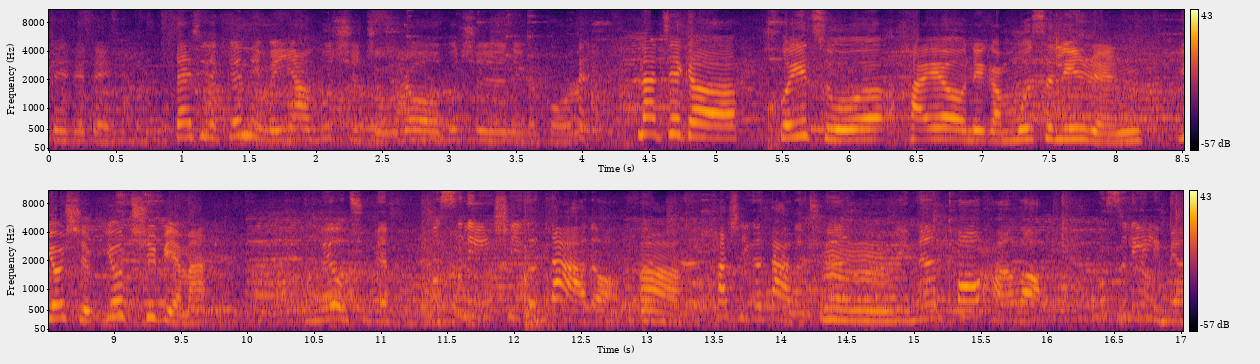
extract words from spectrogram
对对对。但是跟你们一样，不吃猪肉，不吃那个狗肉。那这个回族还有那个穆斯林人有什有区别吗？没有区别，穆斯林是一个大的啊，它是一个大的圈，里面包含了。里面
